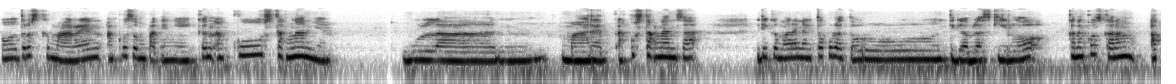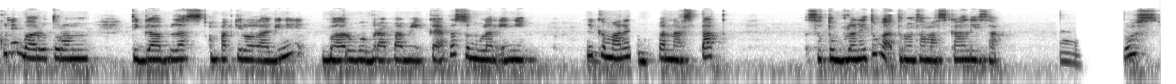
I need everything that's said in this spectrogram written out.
oh terus kemarin aku sempat ini kan aku stagnan ya bulan Maret. Aku stagnan sa. Jadi kemarin itu aku udah turun 13 kilo. Karena aku sekarang aku nih baru turun 13 4 kilo lagi nih baru beberapa kayak apa sebulan ini. Ini kemarin pernah stuck satu bulan itu nggak turun sama sekali sa. Hmm. Terus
